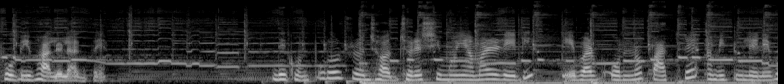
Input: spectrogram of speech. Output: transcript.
খুবই ভালো লাগবে। দেখুন, পুরো ঝরঝরে সিমই আমার রেডি এবার অন্য পাত্রে আমি তুলে নেব।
